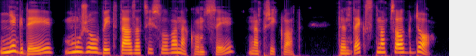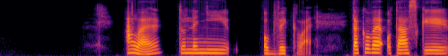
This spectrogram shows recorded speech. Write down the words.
Někdy můžou být tázací slova na konci, například ten text napsal kdo. Ale to není obvyklé. Takové otázky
